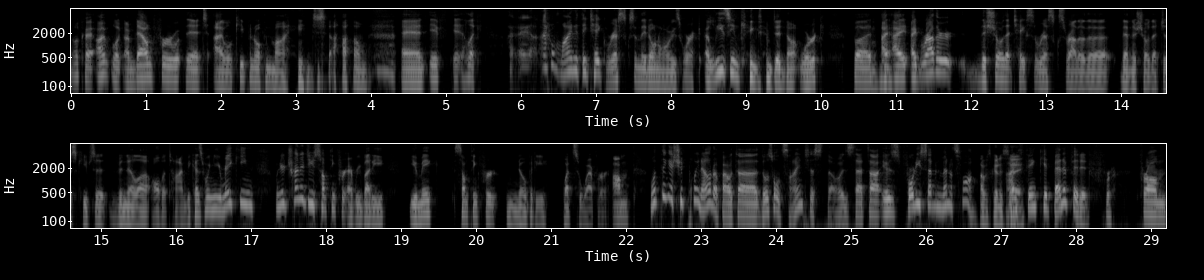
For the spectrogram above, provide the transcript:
okay. I'm look. I'm down for it. I will keep an open mind. um, and if it, look, I, I don't mind if they take risks and they don't always work. Elysian Kingdom did not work, but mm-hmm. I, I would rather the show that takes the risks rather the than the show that just keeps it vanilla all the time. Because when you're making when you're trying to do something for everybody, you make something for nobody whatsoever. Um, one thing I should point out about uh, those old scientists though is that uh, it was 47 minutes long. I was going to say I think it benefited for from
